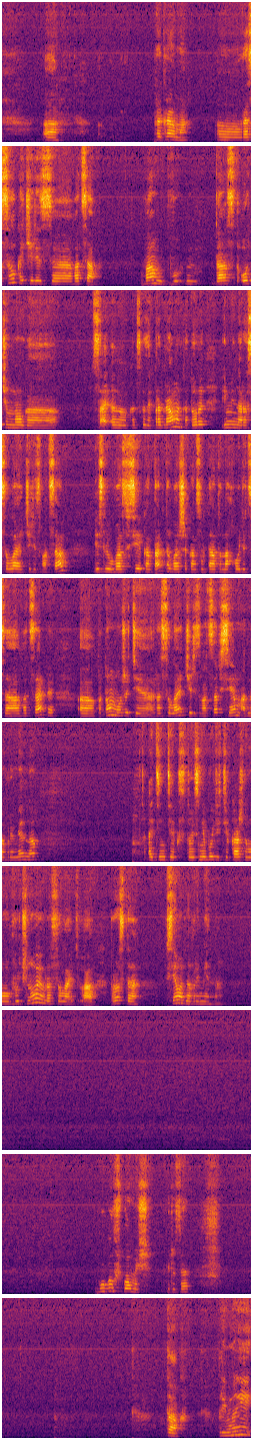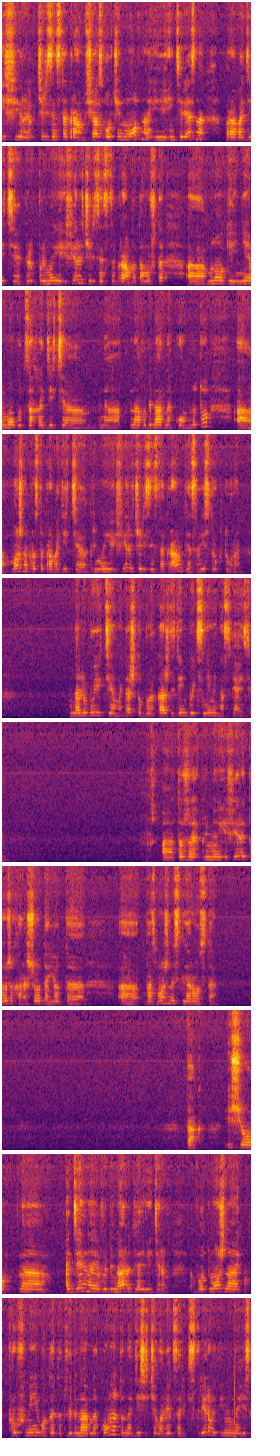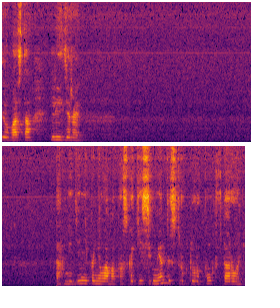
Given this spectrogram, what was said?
программа рассылка через э, WhatsApp вам даст очень много, э, как сказать, программы, которые именно рассылают через WhatsApp. Если у вас все контакты ваши консультанта находятся в WhatsApp, э, потом можете рассылать через WhatsApp всем одновременно один текст. То есть не будете каждому вручную рассылать, а просто всем одновременно. Google в помощь, Фируза. Так, прямые эфиры через Инстаграм. Сейчас очень модно и интересно проводить э, прямые эфиры через Инстаграм, потому что э, многие не могут заходить э, на, на вебинарную комнату. Э, можно просто проводить э, прямые эфиры через Инстаграм для своей структуры. на любые темы, да, чтобы каждый день быть с ними на связи. А, тоже прямые эфиры тоже хорошо дает а, а, возможность для роста. Так, еще а, отдельные вебинары для лидеров. Вот можно ProofMe, вот этот вебинарную комнату на 10 человек зарегистрировать, именно если у вас там лидеры. Так, нигде не поняла вопрос. Какие сегменты структуры? Пункт второй.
